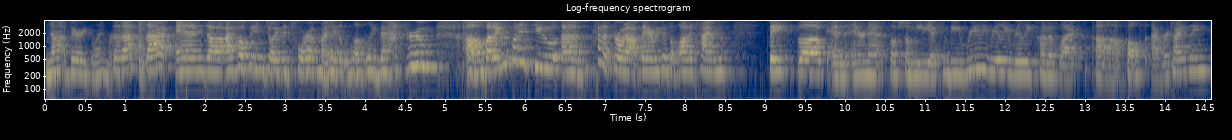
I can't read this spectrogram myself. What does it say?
not very glamorous. So that's that, and uh, I hope you enjoyed the tour of my lovely bathroom. Um, but I just wanted to um, just kind of throw it out there because a lot of times Facebook and the internet, social media can be really, really, really kind of like uh, false advertising.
